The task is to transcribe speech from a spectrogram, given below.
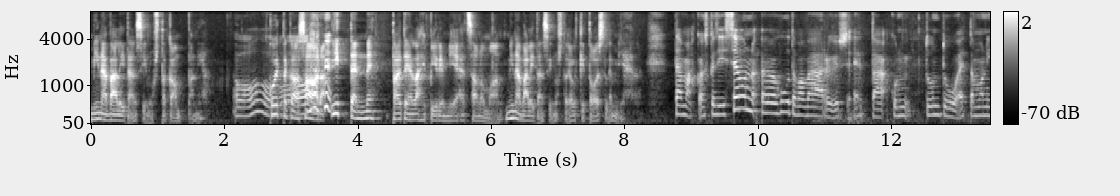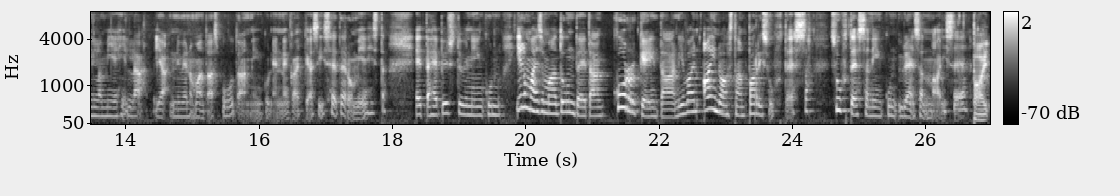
minä välitän sinusta kampanja. Oo. Koittakaa saada ittenne tai teidän lähipiirin miehet sanomaan, minä välitän sinusta jollekin toiselle miehelle. Tämä, koska siis se on ö, huutava vääryys, että kun tuntuu, että monilla miehillä, ja nimenomaan taas puhutaan niin kuin ennen kaikkea siis heteromiehistä, että he pystyvät niin kuin ilmaisemaan tunteitaan korkeintaan ja vain ainoastaan parisuhteessa, suhteessa niin kuin yleensä naiseen. Tai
